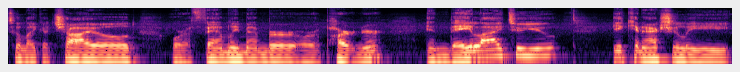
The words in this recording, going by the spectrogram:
to like a child or a family member or a partner, and they lie to you, it can actually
